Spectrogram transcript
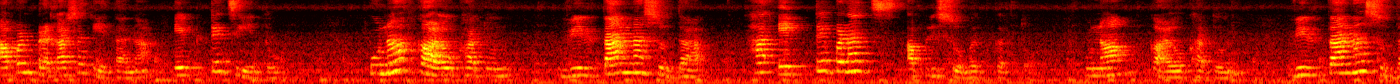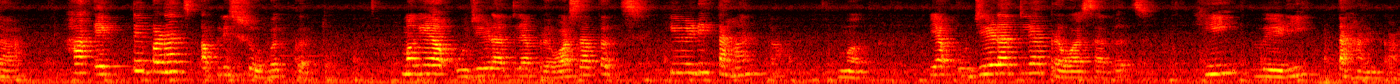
आपण प्रकाशात येताना एकटेच येतो. पुन्हा काळोखातून विरताना सुद्धा हा एकटेपणाच आपली सोबत करतो. पुन्हा काळोखातून विरताना सुद्धा हा एकटेपणाच आपली सोबत करतो. मग या उजेडातल्या प्रवासातच ही वेडी तहान का? मग या उजेडातल्या प्रवासातच ही वेडी तहान का?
